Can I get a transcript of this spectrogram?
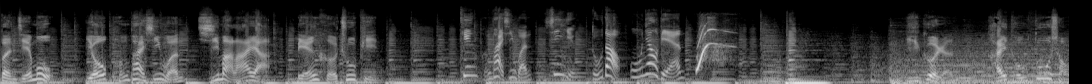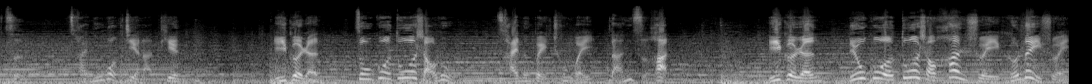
本节目由澎湃新闻、喜马拉雅联合出品。听澎湃新闻，新颖独到，无尿点。一个人抬头多少次，才能望见蓝天？一个人走过多少路，才能被称为男子汉？一个人流过多少汗水和泪水，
